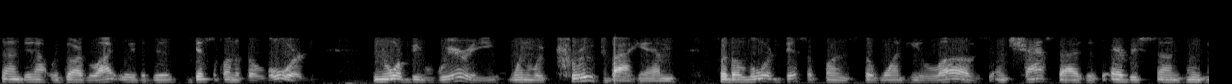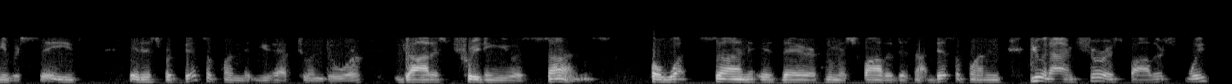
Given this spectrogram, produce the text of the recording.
son, do not regard lightly the discipline of the Lord nor be weary when reproved by him. For the Lord disciplines the one he loves and chastises every son whom he receives. It is for discipline that you have to endure. God is treating you as sons. For what son is there whom his father does not discipline? And you and I, I'm sure, as fathers, we've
